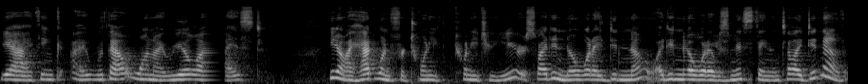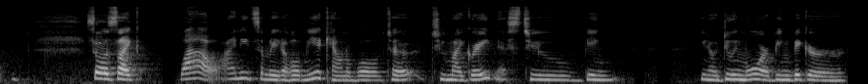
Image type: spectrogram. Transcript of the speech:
Yeah, I think I without one I realized you know, I had one for 20, 22 years. So I didn't know what I didn't know. I didn't know what I was missing until I did have. So was like, wow, I need somebody to hold me accountable to, to my greatness, to being, you know, doing more, being bigger,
